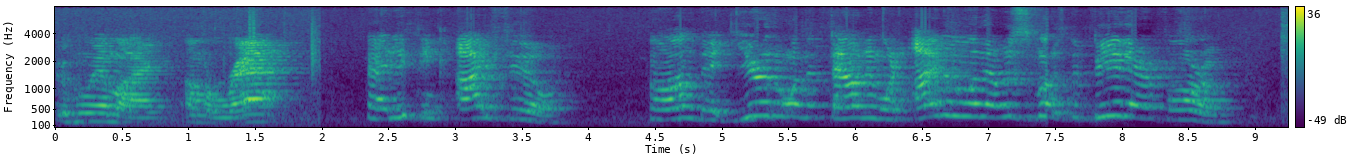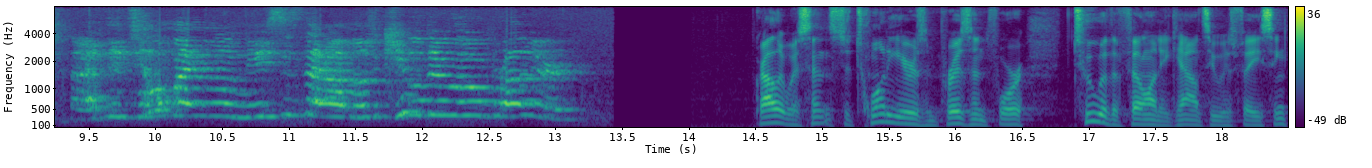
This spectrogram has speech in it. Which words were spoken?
Who am I? I'm a rat. How do you think I feel? Huh? That you're the one that found him when I'm the one that was supposed to be there for him. I have to tell my little nieces that I almost killed their little brother. Crowley was sentenced to 20 years in prison for two of the felony counts he was facing.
